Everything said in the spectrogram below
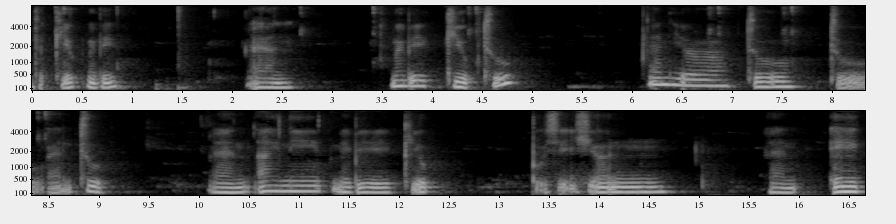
the cube maybe. And maybe cube 2 and here 2 2 and 2 and I need maybe cube position and egg.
